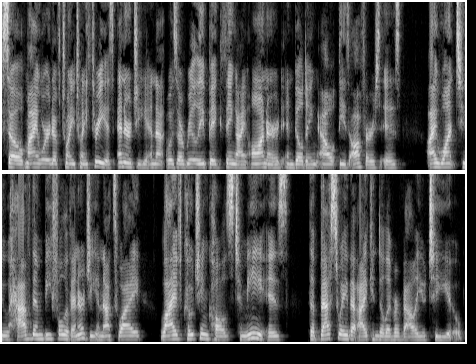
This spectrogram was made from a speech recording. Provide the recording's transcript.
So my word of 2023 is energy. And that was a really big thing I honored in building out these offers is I want to have them be full of energy. And that's why live coaching calls to me is the best way that I can deliver value to you.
